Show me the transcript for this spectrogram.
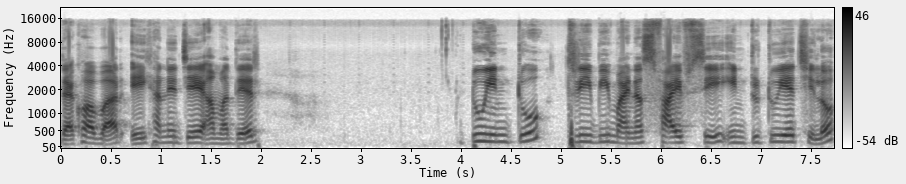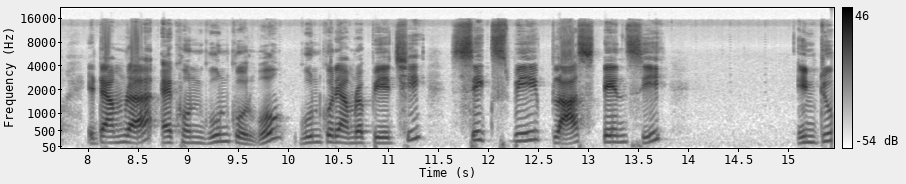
দেখো আবার, এইখানে যে আমাদের two into three b minus five c into two a ছিল। এটা আমরা এখন গুণ করব। গুণ করে আমরা পেয়েছি six b plus ten c into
